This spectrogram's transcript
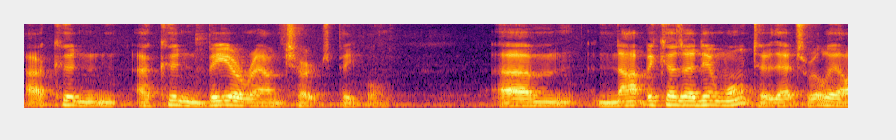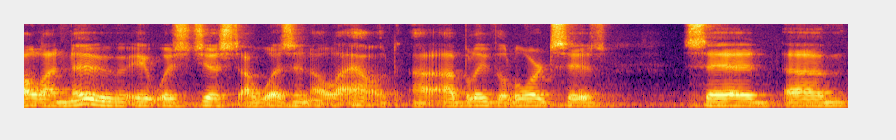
I couldn't. I couldn't be around church people. Um, not because I didn't want to. That's really all I knew. It was just I wasn't allowed. I, I believe the Lord says said, um,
